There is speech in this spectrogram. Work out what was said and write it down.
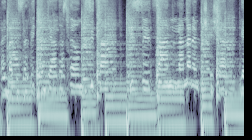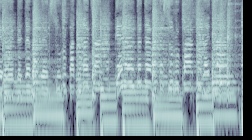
Hainbat izerdikan ja gazteon bizitzan lanaren peskixan Gero etete batek zurrupatu gaitzan Gero etete batek zurrupatu gaitzan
